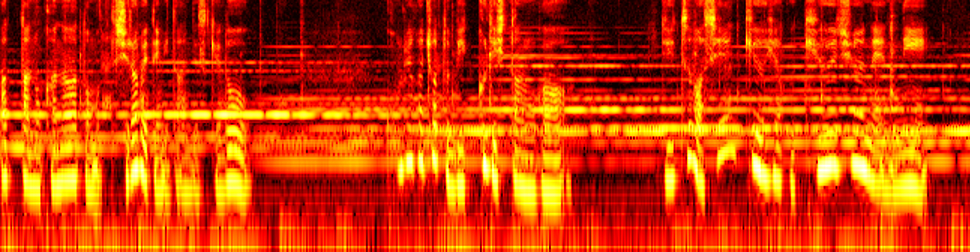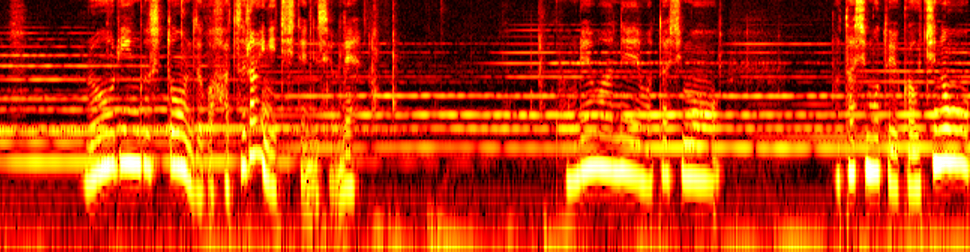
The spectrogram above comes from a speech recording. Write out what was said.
あったのかなと思って調べてみたんですけどこれがちょっとびっくりしたのが実は1990年にローリング・ストーンズが初来日してんですよね。これはね私も私もというかうちの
